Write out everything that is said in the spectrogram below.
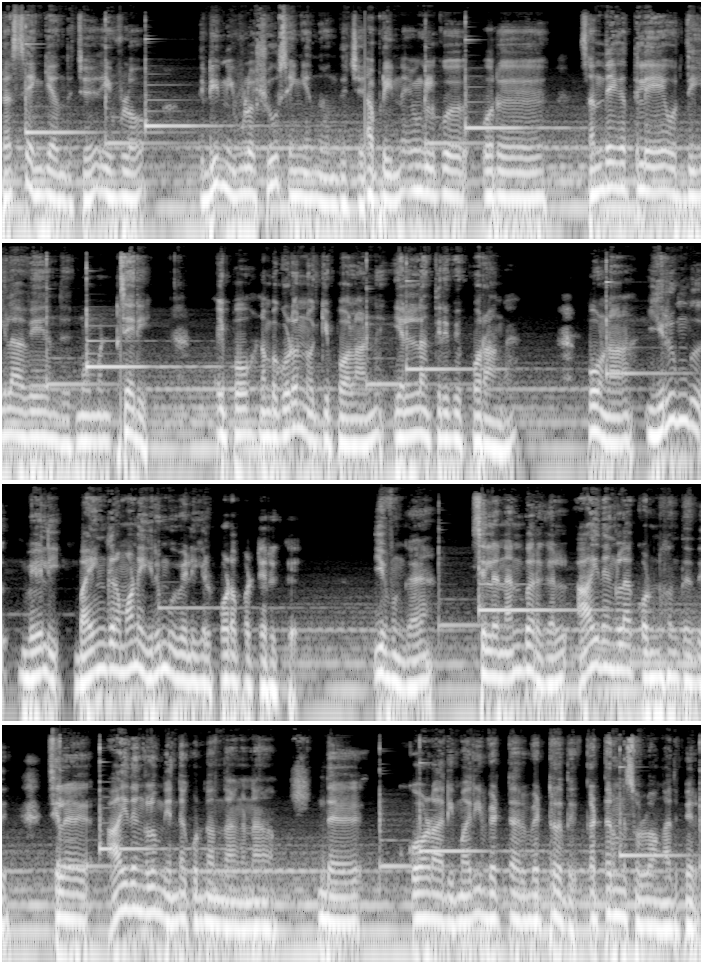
ட்ரெஸ் எங்கே இருந்துச்சு இவ்வளோ திடீர்னு இவ்வளோ ஷூஸ் எங்கேருந்து வந்துச்சு? அப்படின்னு இவங்களுக்கு ஒரு சந்தேகத்திலேயே ஒரு திகிலாவே அந்த மூமெண்ட் சரி இப்போ நம்ம குடம் நோக்கி போகலான்னு எல்லாம் திருப்பி போகிறாங்க போனால் இரும்பு வேலி பயங்கரமான இரும்பு வேலிகள் போடப்பட்டிருக்கு. இவங்க சில நண்பர்கள் ஆயுதங்களாக கொண்டு வந்தது. சில ஆயுதங்களும் என்ன கொண்டு வந்தாங்கன்னா இந்த கோடாரி மாதிரி வெட்டர் வெட்டுறது கட்டர்னு சொல்லுவாங்க அது பேர்.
